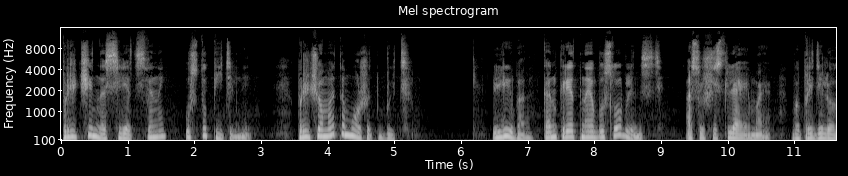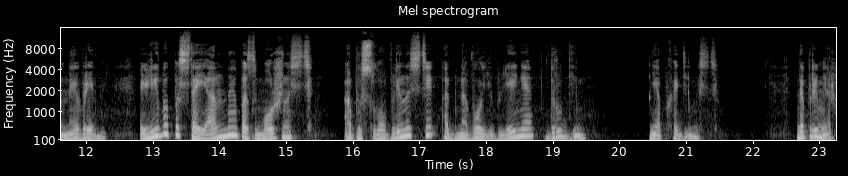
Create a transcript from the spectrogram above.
причинно-следственной, уступительной. Причем это может быть либо конкретная обусловленность, осуществляемая в определенное время, либо постоянная возможность обусловленности одного явления другим. Необходимость. Например,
